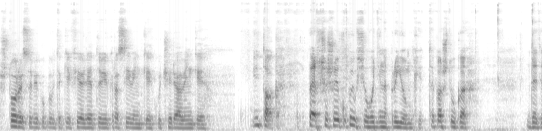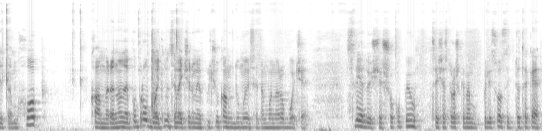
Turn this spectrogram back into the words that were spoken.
Штори собі купив такі фіолетові, красивенькі, кучерявенькі. І так, перше, що я купив сьогодні на прийомки, така штука. Де ти там хоп? Камера, треба попробувати. Ну, це вечором я включу камеру, думаю, все там воно робоче. Слідуюче, що купив, це зараз трошки нам пилісосить, то таке.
